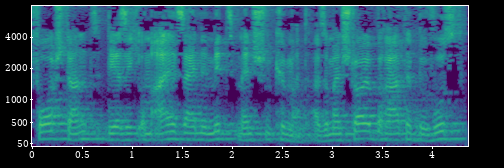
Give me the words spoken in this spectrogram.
Vorstand, der sich um all seine Mitmenschen kümmert. Also mein Steuerberater bewusst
